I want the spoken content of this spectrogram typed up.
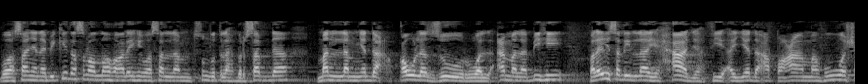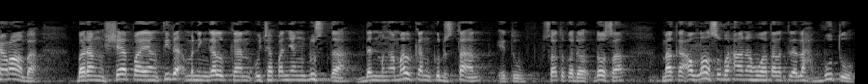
bahwasanya Nabi kita sallallahu alaihi wasallam sungguh telah bersabda man lam yada' qaula zur wal amala bihi falaysa lillahi hajah fi ayyada ta'amahu wa syarabah Barang siapa yang tidak meninggalkan ucapan yang dusta dan mengamalkan kedustaan, itu suatu dosa, maka Allah Subhanahu wa taala tidaklah butuh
